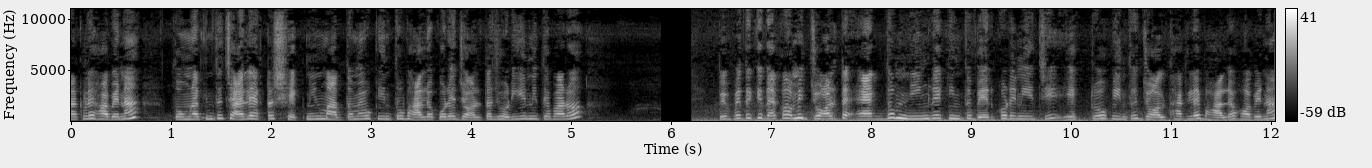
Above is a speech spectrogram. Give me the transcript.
রাখলে হবে না। তোমরা কিন্তু চাইলে একটা সেকনির মাধ্যমেও কিন্তু ভালো করে জলটা ঝরিয়ে নিতে পারো। পেঁপে থেকে দেখো আমি জলটা একদম নিংড়ে কিন্তু বের করে নিয়েছি। একটুও কিন্তু জল থাকলে ভালো হবে না।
